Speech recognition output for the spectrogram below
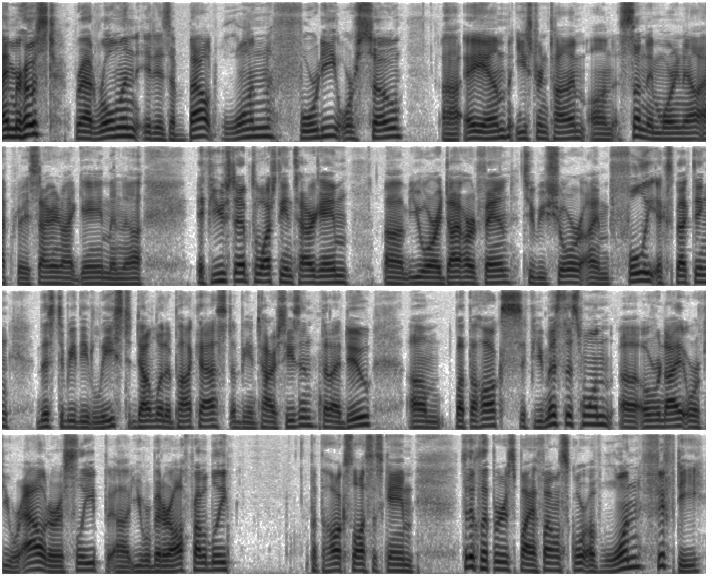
I'm your host, Brad Rowland. It is about 1.40 or so uh, a.m. Eastern Time on Sunday morning now after a Saturday night game. And uh, if you stayed up to watch the entire game, um, you are a diehard fan, to be sure. I'm fully expecting this to be the least downloaded podcast of the entire season that I do. Um, but the Hawks, if you missed this one uh, overnight or if you were out or asleep, uh, you were better off probably. But the Hawks lost this game to the Clippers by a final score of 150.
